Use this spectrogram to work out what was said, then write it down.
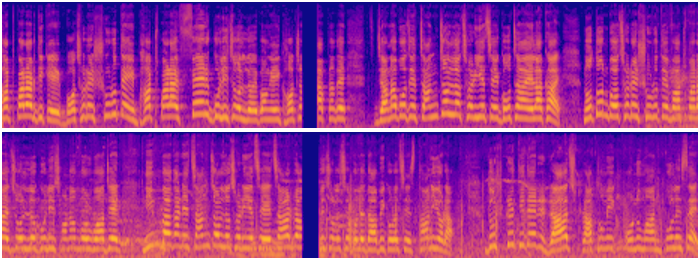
ভাটপাড়ার দিকে। বছরের শুরুতেই ভাটপাড়ায় ফের গুলি চলল এবং এই ঘটনা আপনাদের জানাব যে চাঞ্চল্য ছড়িয়েছে গোটা এলাকায়। নতুন বছরের শুরুতে ভাটপাড়ায় চলল গুলি। ছ নম্বর ওয়ার্ডের নিমবাগানে চাঞ্চল্য ছড়িয়েছে। চার গুলি চলেছে বলে দাবি করেছে স্থানীয়রা। দুষ্কৃতীদের রাজ প্রাথমিক অনুমান পুলিশের।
